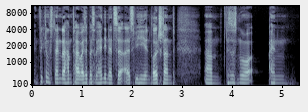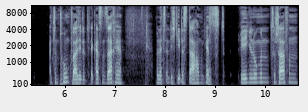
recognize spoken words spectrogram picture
Entwicklungsländer haben teilweise bessere Handynetze als wir hier in Deutschland. Ähm, das ist nur ein, ein Symptom quasi der, der, ganzen Sache, weil letztendlich geht es darum, jetzt Regelungen zu schaffen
